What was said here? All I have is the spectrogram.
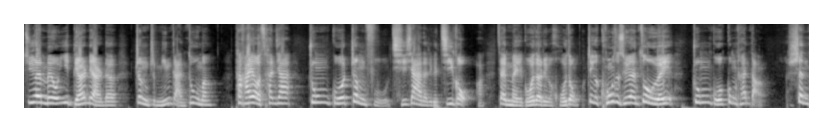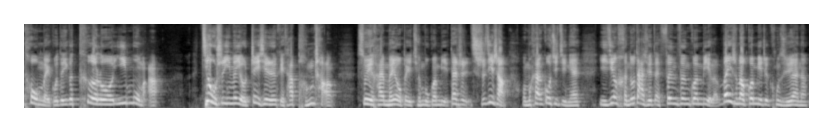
居然没有一点点的政治敏感度吗？他还要参加中国政府旗下的这个机构啊，在美国的这个活动。这个孔子学院作为中国共产党渗透美国的一个特洛伊木马，就是因为有这些人给他捧场。所以还没有被全部关闭，但是实际上，我们看过去几年，已经很多大学在纷纷关闭了。为什么要关闭这个孔子学院呢？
